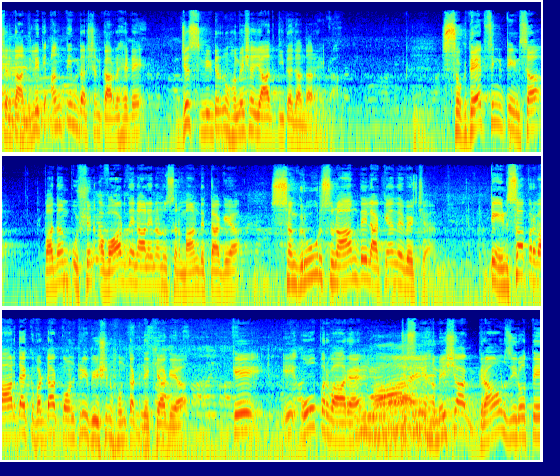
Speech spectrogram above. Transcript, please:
ਸ਼ਰਧਾਂਜਲੀ ਤੇ ਅੰਤਿਮ ਦਰਸ਼ਨ ਕਰ ਰਹੇ ਨੇ, ਜਿਸ ਲੀਡਰ ਨੂੰ ਹਮੇਸ਼ਾ ਯਾਦ ਕੀਤਾ ਜਾਂਦਾ ਰਹੇਗਾ। ਸੁਖਦੇਵ ਸਿੰਘ ਢੀਂਡਸਾ ਪਦਮ ਭੂਸ਼ਣ ਅਵਾਰਡ ਦੇ ਨਾਲ ਇਹਨਾਂ ਨੂੰ ਸਨਮਾਨ ਦਿੱਤਾ ਗਿਆ। ਸੰਗਰੂਰ ਸੁਨਾਮ ਦੇ ਇਲਾਕਿਆਂ ਦੇ ਵਿੱਚ ਢੀਂਡਸਾ ਪਰਿਵਾਰ ਦਾ ਇੱਕ ਵੱਡਾ ਕੰਟਰੀਬਿਊਸ਼ਨ ਹੁਣ ਤੱਕ ਦੇਖਿਆ ਗਿਆ ਕਿ ਇਹ ਉਹ ਪਰਿਵਾਰ ਹੈ ਜਿਸ ਨੇ ਹਮੇਸ਼ਾ ਗਰਾਊਂਡ ਜ਼ੀਰੋ ਤੇ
